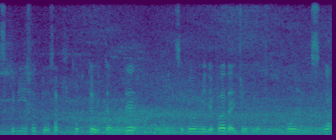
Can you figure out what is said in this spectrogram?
スクリーンショットをさっき撮っておいたので、えー、それを見れば大丈夫だと思うんですが、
